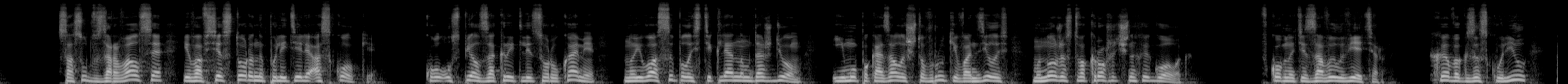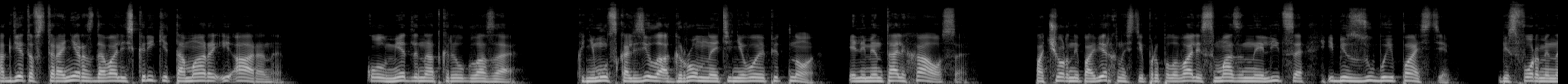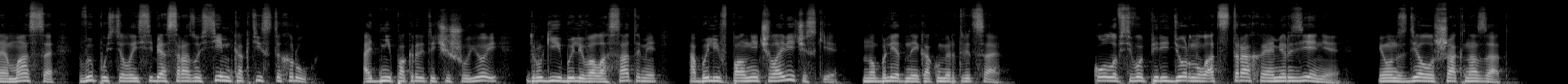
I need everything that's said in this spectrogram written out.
Сосуд взорвался, и во все стороны полетели осколки. Кол успел закрыть лицо руками, но его осыпало стеклянным дождем, и ему показалось, что в руки вонзилось множество крошечных иголок. В комнате завыл ветер. Хэвок заскулил, а где-то в стороне раздавались крики Тамары и Аарона. Кол медленно открыл глаза. К нему скользило огромное теневое пятно, элементаль хаоса. По черной поверхности проплывали смазанные лица и беззубые пасти. Бесформенная масса выпустила из себя сразу семь когтистых рук. Одни покрыты чешуей, другие были волосатыми, а были вполне человеческие, но бледные, как у мертвеца. Кола всего передернул от страха и омерзения, и он сделал шаг назад.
